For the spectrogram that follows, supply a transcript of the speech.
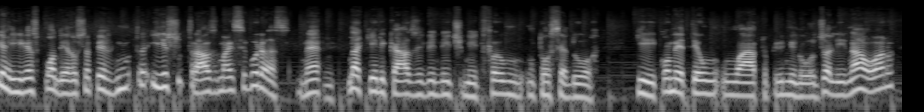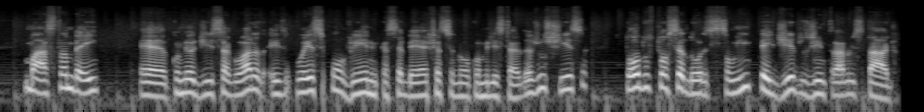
e aí respondendo a sua pergunta, e isso traz mais segurança. Né? Uhum. Naquele caso, evidentemente, foi um, um torcedor que cometeu um, um ato criminoso ali na hora, mas também, é, como eu disse agora, com esse convênio que a CBF assinou com o Ministério da Justiça, todos os torcedores que são impedidos de entrar no estádio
